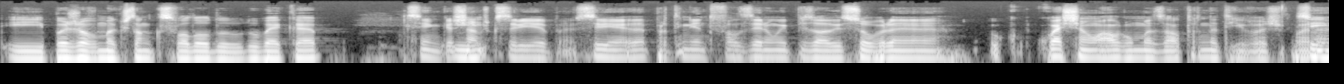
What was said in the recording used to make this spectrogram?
e depois houve uma questão que se falou do, do backup. Sim, que achamos e... que seria, seria pertinente fazer um episódio sobre o, quais são algumas alternativas para Sim,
